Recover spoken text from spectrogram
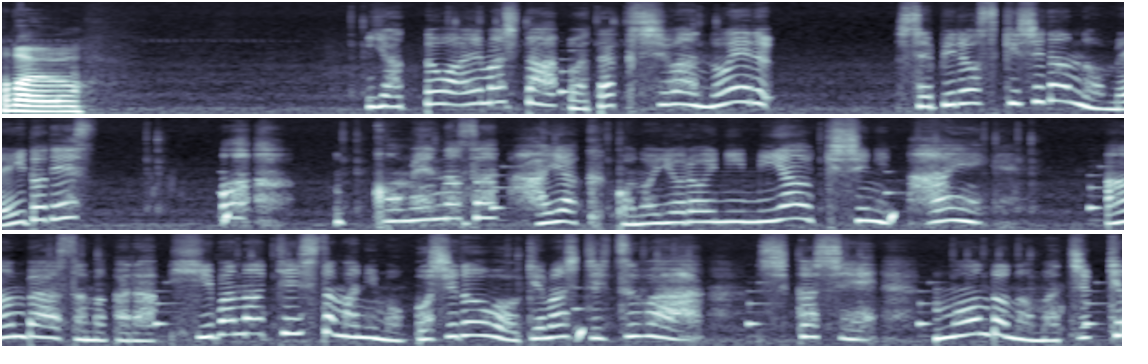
Hello. やっと会えました。私はノエル。セピロス騎士団のメイドです。あごめんなさい。早くこの鎧に見合う騎士に。はい。アンバー様から火花騎士様にもご指導を受けます。実は。しかしモンドの町今日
